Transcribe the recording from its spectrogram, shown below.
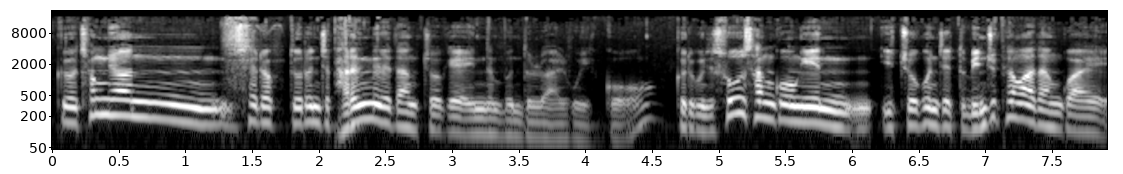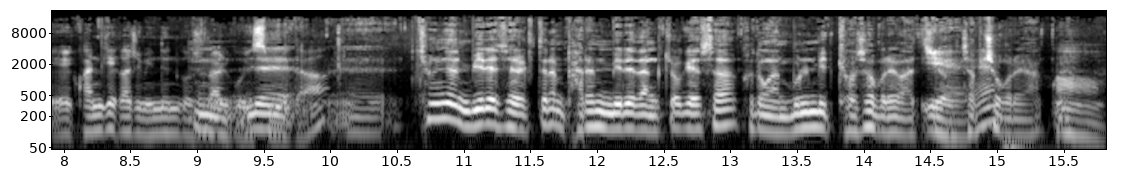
그 청년 세력들은 이제 바른미래당 쪽에 있는 분들로 알고 있고 그리고 이제 소상공인 이쪽은 이제 또 민주평화당과의 관계가 좀 있는 것으로 음, 알고 네, 있습니다. 네, 청년 미래 세력들은 바른미래당 쪽에서 그동안 물밑 교섭을 해왔죠. 예. 접촉을 해왔고. 어.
